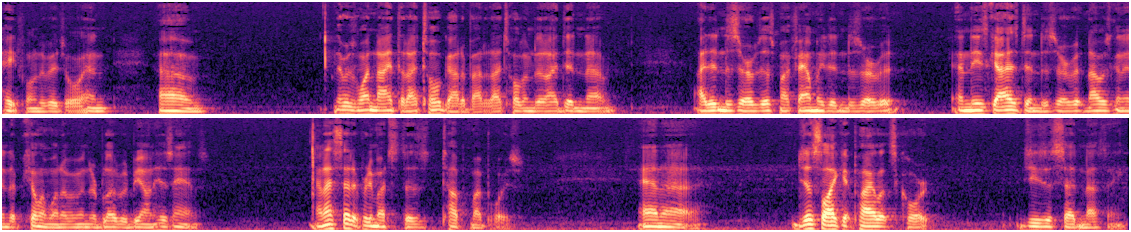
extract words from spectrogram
hateful individual. And um, there was one night that I told God about it. I told him that I didn't. Um, I didn't deserve this. My family didn't deserve it. And these guys didn't deserve it. And I was going to end up killing one of them, and their blood would be on his hands. And I said it pretty much to the top of my voice. And uh, just like at Pilate's court, Jesus said nothing.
